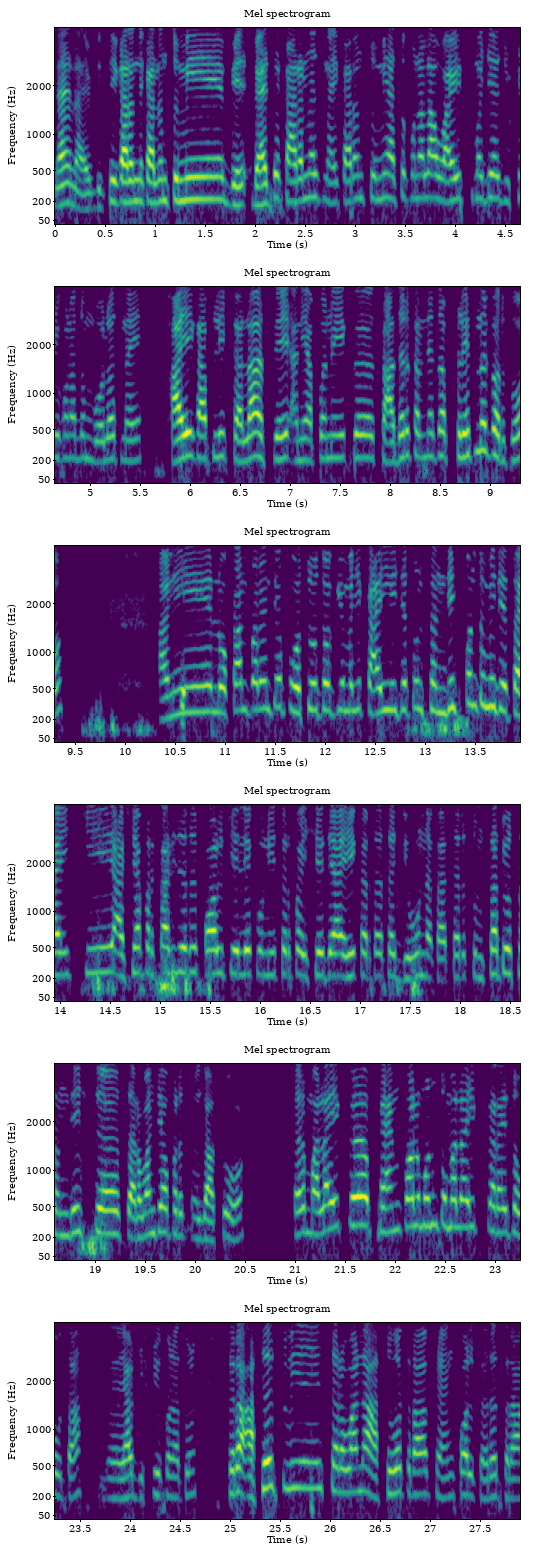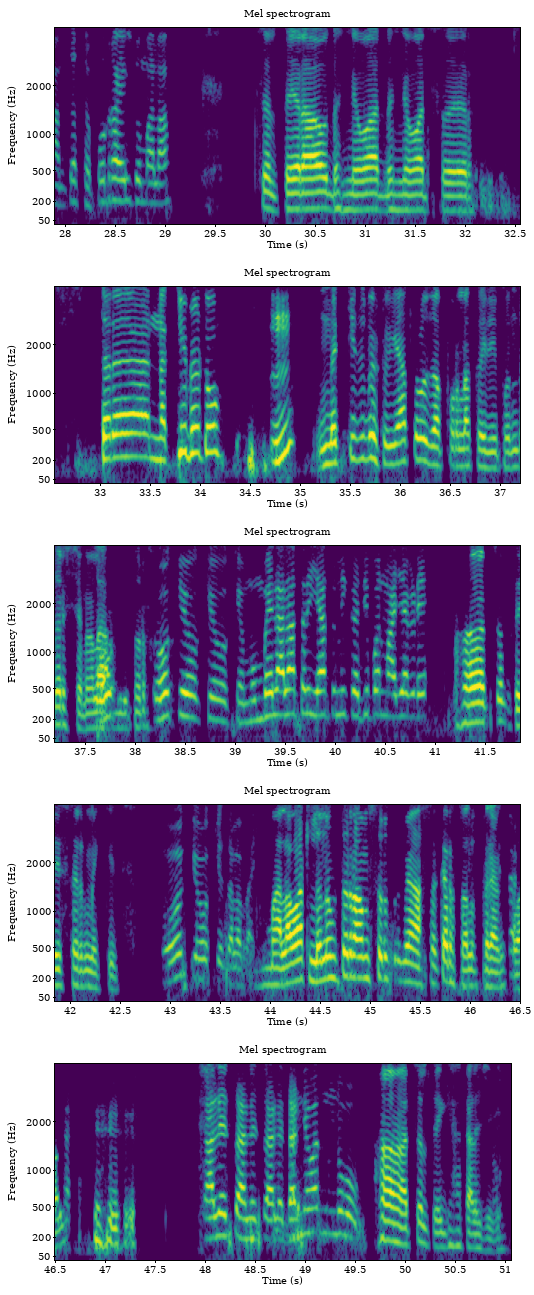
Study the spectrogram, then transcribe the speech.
नाही नाही. भीती कारण कारण तुम्ही भ्यायचं कारणच नाही. कारण तुम्ही असं कोणाला वाईट म्हणजे दृष्टिकोनातून बोलत नाही. हा एक आपली कला असते आणि आपण एक सादर करण्याचा प्रयत्न करतो. आणि लोकांपर्यंत पोहोचवतो की म्हणजे काही याच्यातून संदेश पण तुम्ही देताय की अशा प्रकारे जर कॉल केले कोणी तर पैसे द्या हे करता तर देऊ नका. तर तुमचा तो संदेश सर्वांच्या जातो. तर मला एक फ्रँक कॉल म्हणून तुम्हाला एक करायचा होता या दृष्टिकोनातून. तर असंच तुम्ही सर्वांना हसवत राहा फ्रँक कॉल करत राहा. आमचा सपोर्ट राहील तुम्हाला. चलतंय राव. धन्यवाद धन्यवाद सर तर नक्की भेटू. हं? नक्कीच भेटू. या तुळजापूरला कधी पण दर्शनाला. आलो तर. Okay okay okay. मुंबईला आला तर या तुम्ही कधी पण माझ्याकडे. हा चालतंय सर नक्कीच. Okay okay. चला बाय. मला वाटलं नव्हतं राम सर तुम्ही असं करसाल प्रँक कॉल चालेल चालेल चालेल. धन्यवाद नंदू भाऊ हा हा चालतंय. घ्या काळजी घ्या.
